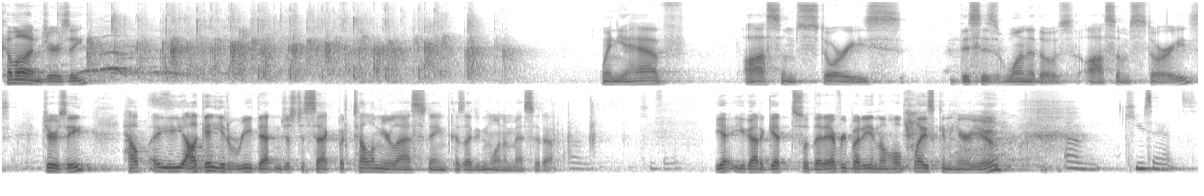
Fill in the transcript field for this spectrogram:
Come on, Jersey. When you have awesome stories, this is one of those awesome stories. Jersey, help. uh, I'll get you to read that in just a sec, but tell them your last name because I didn't want to mess it up. Yeah, you got to get so that everybody in the whole place can hear you. Um, Cusance.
